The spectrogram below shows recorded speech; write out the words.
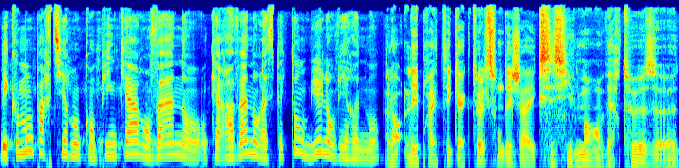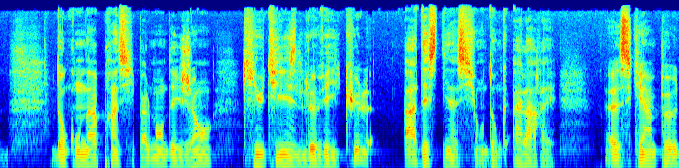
mais comment partir en camping-car, en van, en caravane en respectant au mieux l'environnement? Alors les pratiques actuelles sont déjà excessivement vertueuses. Euh, donc on a principalement des gens qui utilisent le véhicule à destination, donc à l'arrêt. Euh, ce qui est un peu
